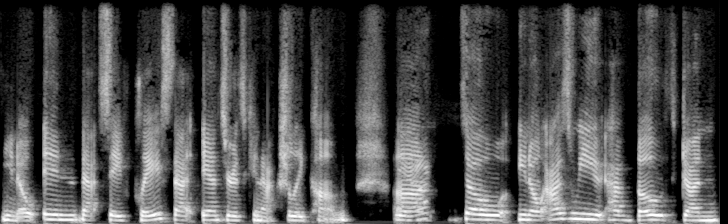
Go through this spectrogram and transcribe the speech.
you know in that safe place that answers can actually come yeah. um, so you know as we have both done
